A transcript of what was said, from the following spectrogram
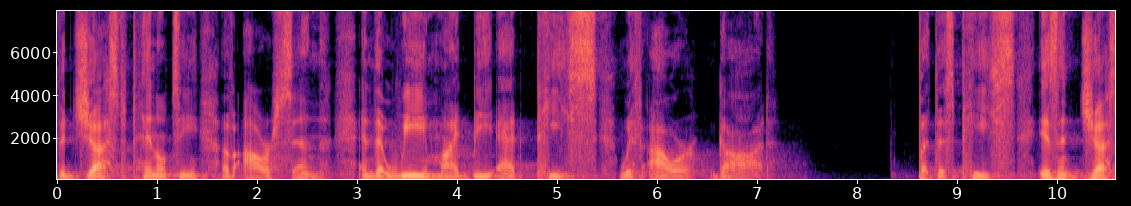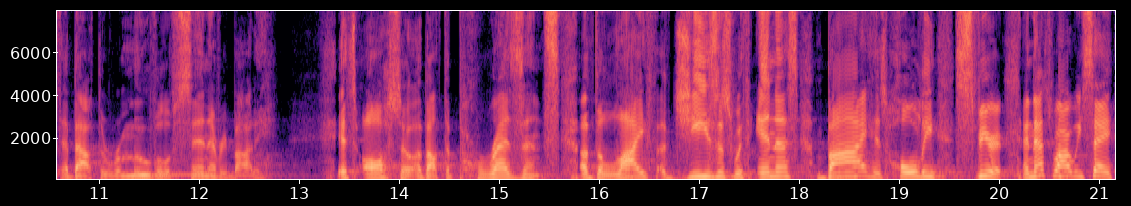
the just penalty of our sin and that we might be at peace with our God. But this peace isn't just about the removal of sin, everybody. It's also about the presence of the life of Jesus within us by his Holy Spirit. And that's why we say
